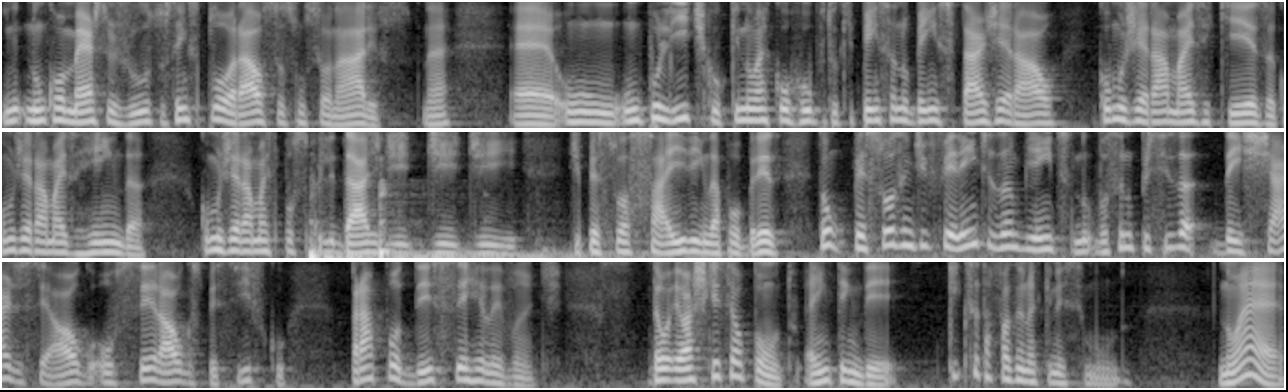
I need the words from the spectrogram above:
em, num comércio justo, sem explorar os seus funcionários, né? É, um, um político que não é corrupto, que pensa no bem-estar geral, como gerar mais riqueza, como gerar mais renda, como gerar mais possibilidade de, de, de, de pessoas saírem da pobreza. Então, pessoas em diferentes ambientes. Você não precisa deixar de ser algo ou ser algo específico para poder ser relevante. Então, eu acho que esse é o ponto. É entender o que, que você está fazendo aqui nesse mundo. Não é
